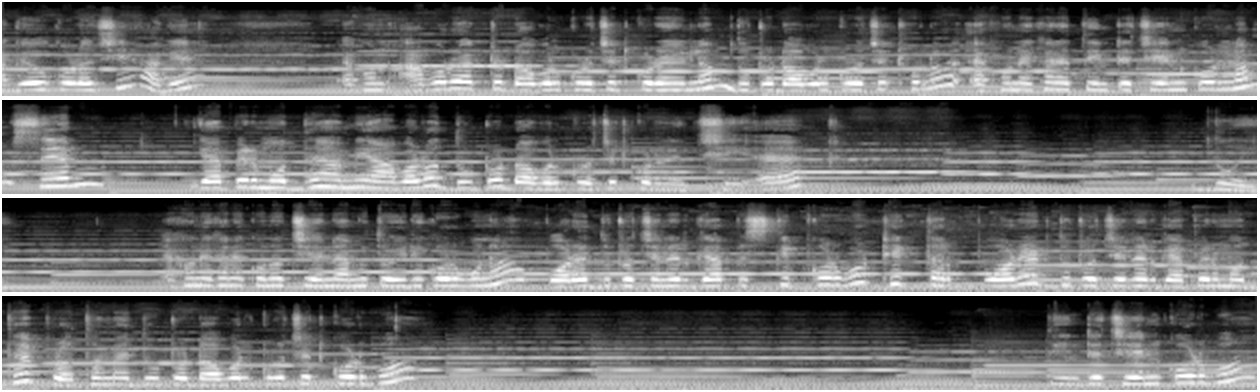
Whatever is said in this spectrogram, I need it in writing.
আগেও করেছি, আগে। এখন আবারও একটা ডবল ক্রোচেট করে নিলাম, দুটো ডবল ক্রোচেট হলো, এখন এখানে তিনটে চেন করলাম সেম গ্যাপের মধ্যে আমি আবারও দুটো ডবল ক্রোচেট করে নিচ্ছি। এক, দুই। এখন এখানে কোনো চেন আমি তৈরি করব না। পরের দুটো চেনের গ্যাপ স্কিপ করব। ঠিক তার পরের দুটো চেনের গ্যাপের মধ্যে প্রথমে দুটো ডবল ক্রোচেট করব। তিনটে চেন করব।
